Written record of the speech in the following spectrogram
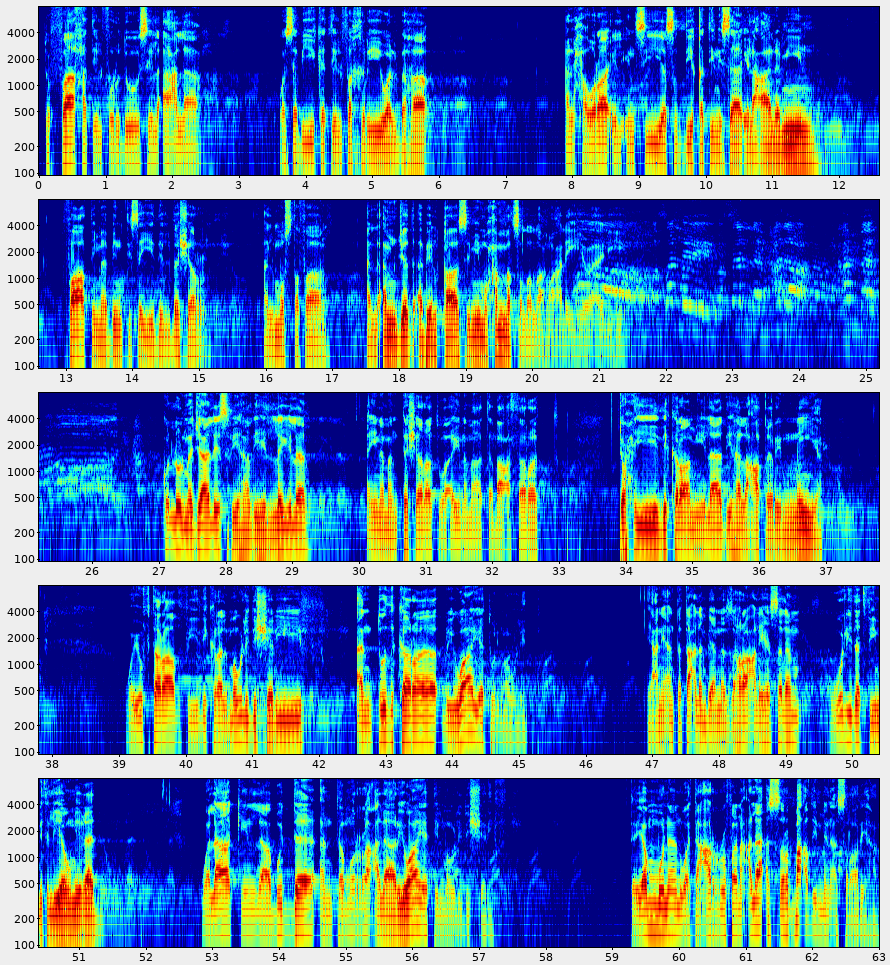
تفاحة الفردوس الأعلى وسبيكة الفخر والبهاء. الحوراء الإنسية صديقة نساء العالمين. فاطمة بنت سيد البشر. المصطفى الأمجد أبي القاسم محمد صلى الله عليه وآله. كل المجالس في هذه الليلة أينما انتشرت وأينما تبعثرت تحيي ذكرى ميلادها العطر النير. ويفترض في ذكرى المولد الشريف أن تذكر رواية المولد. يعني أنت تعلم بأن الزهراء عليه السلام ولدت في مثل يوم غد. ولكن لا بد أن تمر على رواية المولد الشريف. تيمنا وتعرفا على أسر بعض من أسرارها.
